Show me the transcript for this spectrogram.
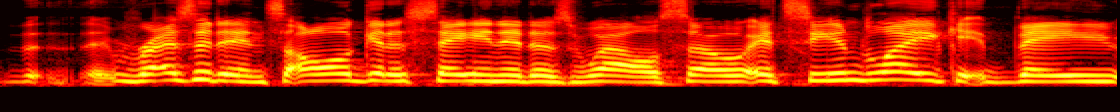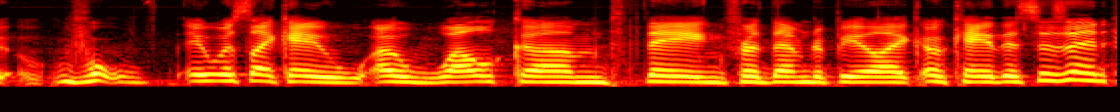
the residents all get a say in it as well. So it seemed like they, it was like a, a welcomed thing for them to be like, okay, this isn't,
